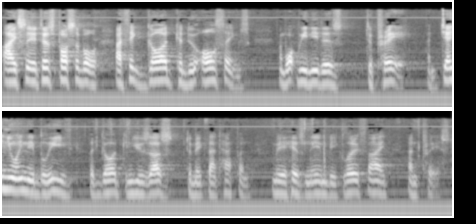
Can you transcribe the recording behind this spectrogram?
I say it is possible. I think God can do all things. And what we need is to pray and genuinely believe that God can use us to make that happen. May his name be glorified and praised.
